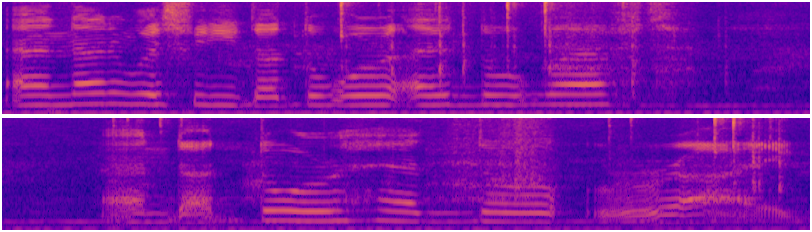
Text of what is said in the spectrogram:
And then see the door handle left. And the door handle right.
